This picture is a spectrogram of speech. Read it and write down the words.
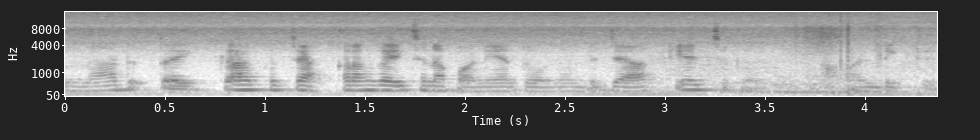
ഒന്ന് അടുത്ത ഇക്കാക്ക് ചക്രം കഴിച്ചണ പണിയാൻ തോന്നുന്നുണ്ട്. ജാക്കി വെച്ചിട്ടുണ്ട് വണ്ടിക്ക്.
